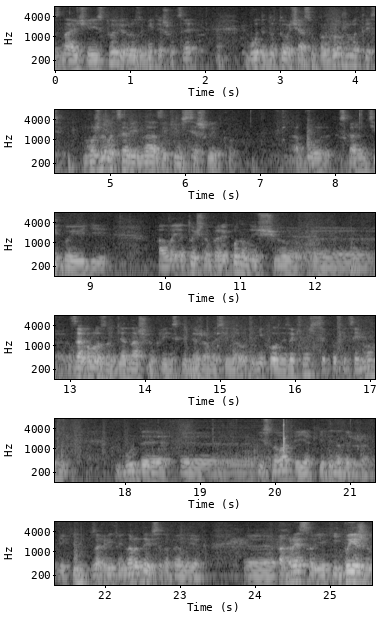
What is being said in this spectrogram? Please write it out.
знаючи історію, розуміти, що це буде до того часу продовжуватись. Можливо, ця війна закінчиться швидко, або, скажімо, ці бойові дії. Але я точно переконаний, що е, загроза для нашої української державності і народу ніколи не закінчиться, поки цей монстр буде е, існувати як єдина держава, який взагалі то і народився, напевно, як е, агресор, який вижив,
